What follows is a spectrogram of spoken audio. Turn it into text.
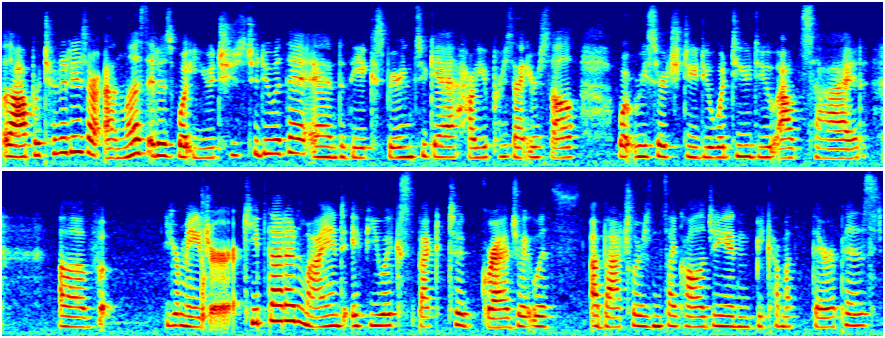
the opportunities are endless. It is what you choose to do with it and the experience you get how you present yourself what research do you do what do you do outside of your major. Keep that in mind. If you expect to graduate with a bachelor's in psychology and become a therapist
